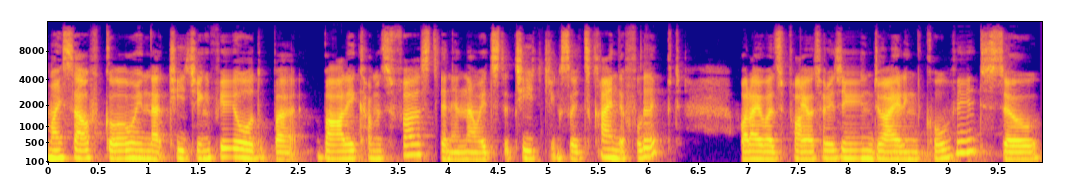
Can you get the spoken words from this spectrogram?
myself go in that teaching field, but ballet comes first, and then now it's the teaching. So it's kind of flipped what I was prioritizing during COVID. So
